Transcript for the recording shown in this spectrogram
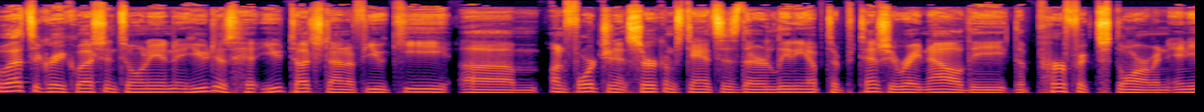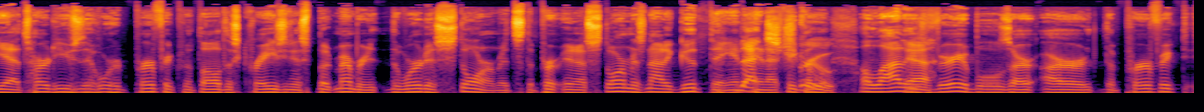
Well, that's a great question, Tony, and you just hit, you touched on a few key um, unfortunate circumstances that are leading up to potentially right now the the perfect storm. And, and yeah, it's hard to use the word perfect with all this craziness, but remember the word is storm. It's the per, and a storm is not a good thing. And, that's and I think true. A, a lot of yeah. these variables are are the perfect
